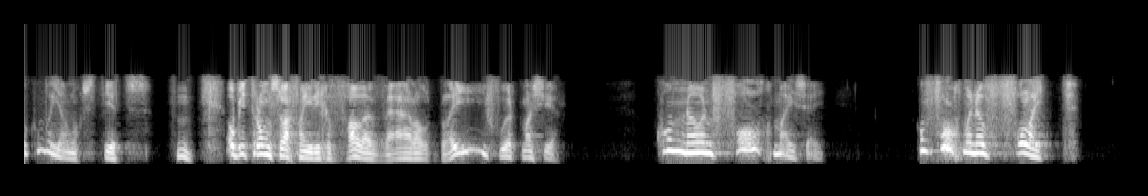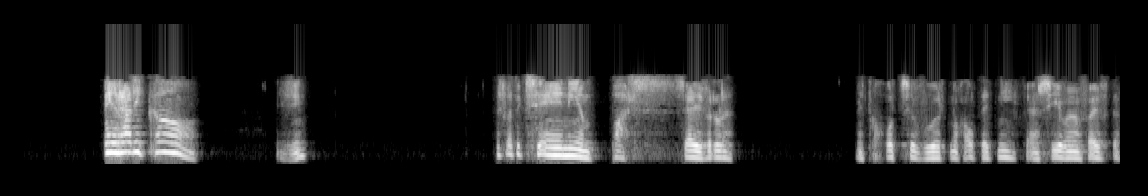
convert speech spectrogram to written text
Hoekom wil jy nog steeds hm, op die tromslag van hierdie gevalle wêreld bly voortmarseer? Kom nou en volg my sê. Kom volg my nou voluit. En radikaal. Sien? Dis wat ek sê nie in pas, sê hy vir hulle. Met God se woord nog altyd nie, vers 57.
